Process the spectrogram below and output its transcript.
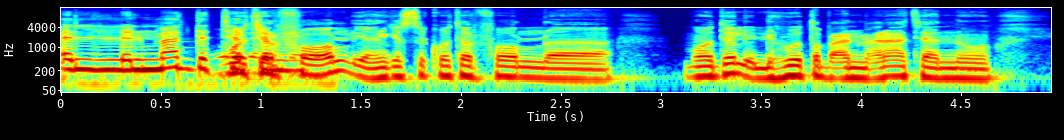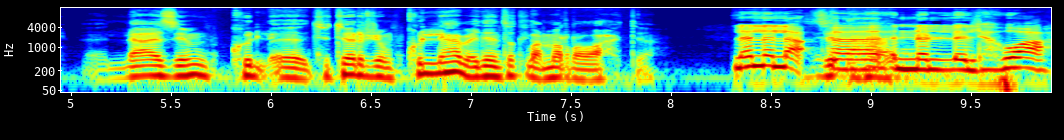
ال- المادة water الترجميه fall يعني قصدك waterfall model اللي هو طبعا معناته إنه لازم كل آه، تترجم كلها بعدين تطلع مرة واحدة لا لا لا آه. إنه ال- الهواه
